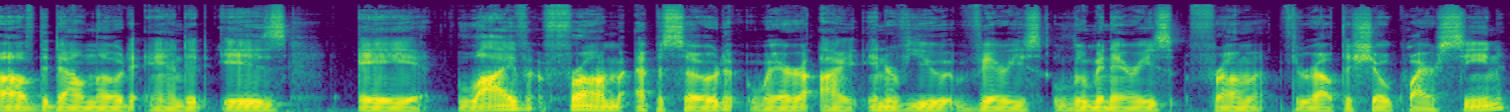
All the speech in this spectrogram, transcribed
of the download, and it is a live from episode where I interview various luminaries from throughout the show choir scene.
